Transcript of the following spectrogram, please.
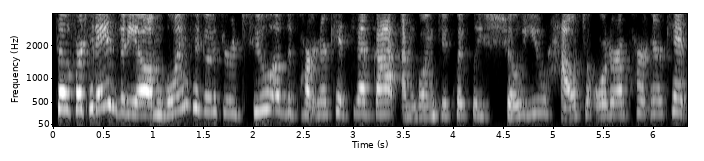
So for today's video, I'm going to go through two of the partner kits that I've got. I'm going to quickly show you how to order a partner kit.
